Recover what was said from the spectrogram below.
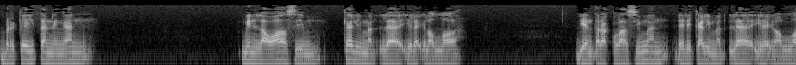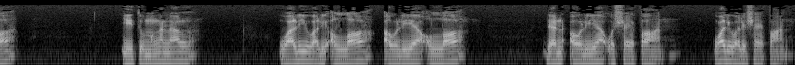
berkaitan dengan min lawasim kalimat la ilaha illallah di antara kelasiman dari kalimat la ilaha illallah yaitu mengenal wali-wali Allah, aulia Allah dan aulia syaitan, wali-wali syaitan.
